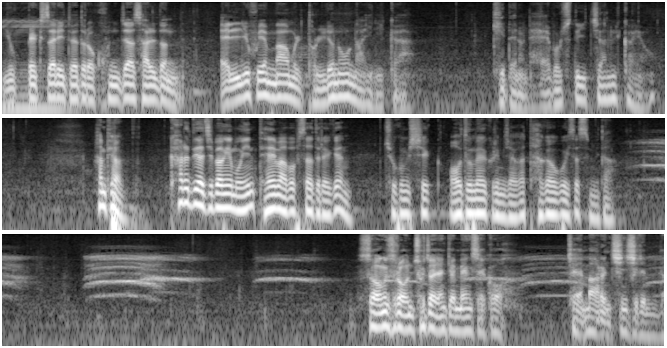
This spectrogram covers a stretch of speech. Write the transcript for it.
600살이 되도록 혼자 살던 엘리후의 마음을 돌려놓은 아이니까 기대는 해볼 수도 있지 않을까요? 한편 카르디아 지방에 모인 대마법사들에겐 조금씩 어둠의 그림자가 다가오고 있었습니다. 성스러운 초자연께 맹세코 제 말은 진실입니다.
